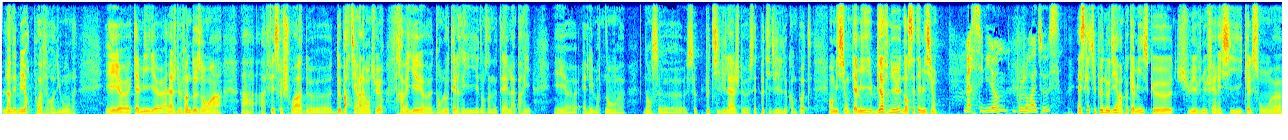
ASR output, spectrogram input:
l'un des meilleurs poivres du monde. Et euh, Camille, euh, à l'âge de 22 ans, a, fait ce choix de, partir à l'aventure, travailler euh, dans l'hôtellerie, dans un hôtel à Paris. Et elle est maintenant dans ce, petit village, de cette petite ville de Kampot, en mission. Camille, bienvenue dans cette émission. Merci Guillaume, bonjour à tous. Est-ce que tu peux nous dire un peu Camille ce que tu es venu faire ici? Quels sont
